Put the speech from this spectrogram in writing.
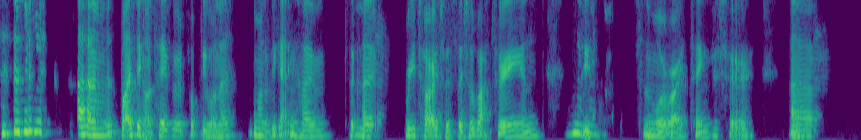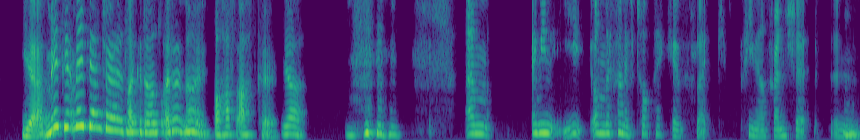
um, but I think Octavia would probably want to want to be getting home to Mm. kind of recharge her social battery and do some, some more writing for sure. Mm. Um, yeah, maybe maybe Andrea would like a dance. I don't know. I'll have to ask her. Yeah. um, I mean, you, on the kind of topic of like female friendships and Mm.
